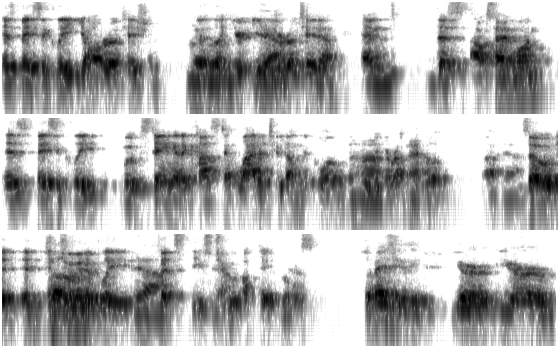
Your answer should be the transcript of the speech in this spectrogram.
is basically yaw rotation, uh, like you're, you're Yeah, rotating. yeah. And this outside one is basically move, staying at a constant latitude on the globe, and moving around the globe. Uh, Yeah. So it, it So- intuitively Yeah. fits these two update rules. So basically, your, your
